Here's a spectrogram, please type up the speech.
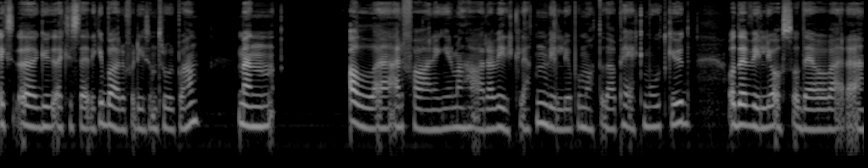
Eks, uh, Gud eksisterer ikke bare for de som tror på han, men alle erfaringer man har av virkeligheten, vil jo på en måte da peke mot Gud. Og det vil jo også det å være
